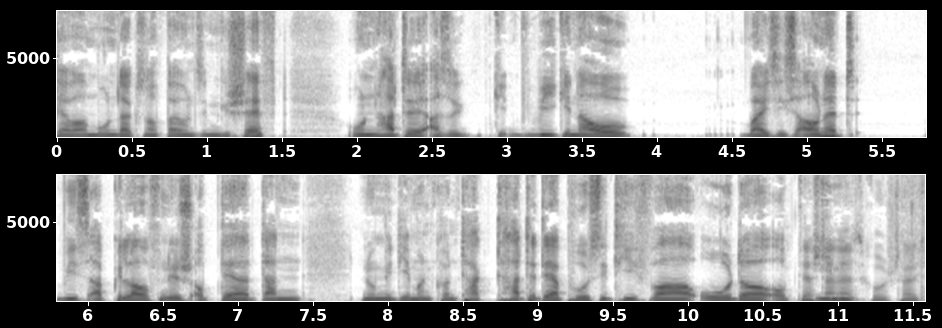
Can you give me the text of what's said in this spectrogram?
der war montags noch bei uns im Geschäft und hatte, also wie genau, weiß ich es auch nicht, wie es abgelaufen ist, ob der dann nur mit jemandem Kontakt hatte, der positiv war oder ob Der Standardkurs halt.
